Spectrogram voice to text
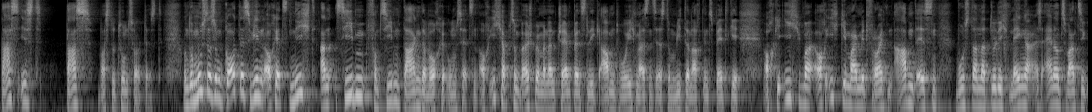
Das ist das, was du tun solltest. Und du musst das um Gottes Willen auch jetzt nicht an sieben von sieben Tagen der Woche umsetzen. Auch ich habe zum Beispiel meinen Champions League Abend, wo ich meistens erst um Mitternacht ins Bett gehe. Auch ich, auch ich gehe mal mit Freunden Abendessen, wo es dann natürlich länger als 21.30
